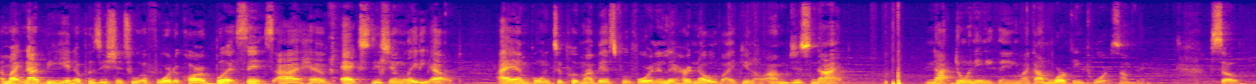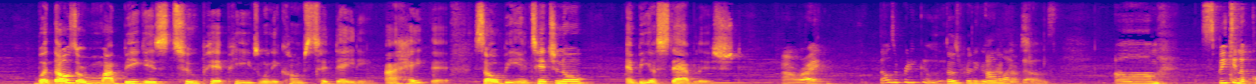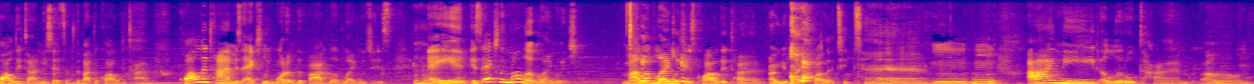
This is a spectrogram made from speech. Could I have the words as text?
I might not be in a position to afford a car, but since I have asked this young lady out, I am going to put my best foot forward and let her know, like, you know, I'm just not, not doing anything. Like I'm working towards something. So, but those are my biggest two pet peeves when it comes to dating. I hate that. So be intentional and be established. All right, those are pretty good. Those are pretty good. I I like thought so. those. Um, speaking of quality time, you said something about the quality time. Quality time is actually one of the five love languages, Mm-hmm. and it's actually my love language. My love language is quality time. Oh, you like quality time. Mm-hmm. I need a little time. Um,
